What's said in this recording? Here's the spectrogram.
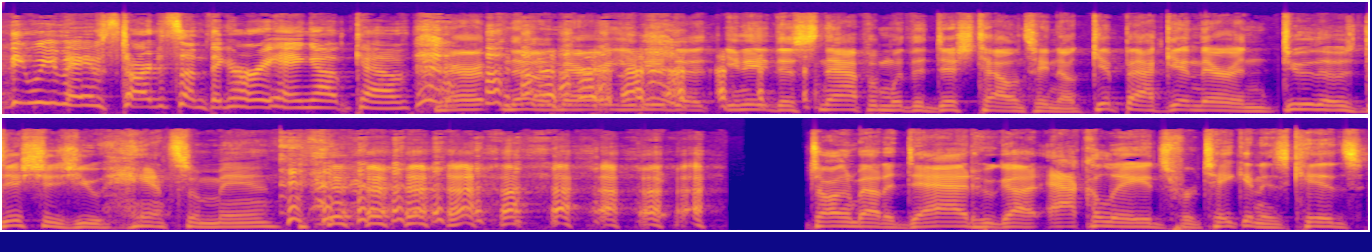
I think we may have started something. Hurry, hang up, Kev. Mary, no, Mary, you need to you need to snap him with the dish towel and say, "No, get back in there and do those dishes, you handsome man." Talking about a dad who got accolades for taking his kids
